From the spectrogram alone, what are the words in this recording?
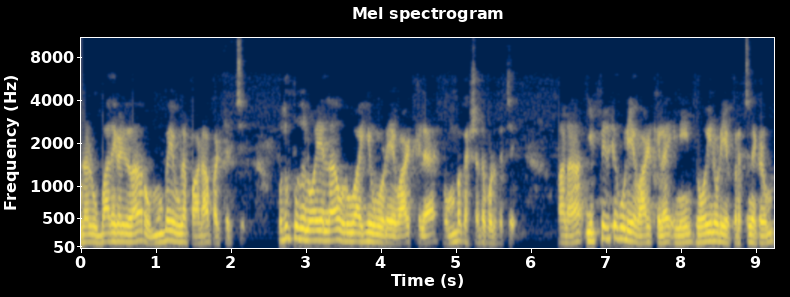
உடல் உபாதைகள் எல்லாம் ரொம்ப இவங்களை பாடா புது புது நோயெல்லாம் உருவாகி உங்களுடைய வாழ்க்கையில ரொம்ப கஷ்டத்தை கொடுத்துச்சு. ஆனா இப்ப இருக்கக்கூடிய வாழ்க்கையில இனி நோயினுடைய பிரச்சனைகளும்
